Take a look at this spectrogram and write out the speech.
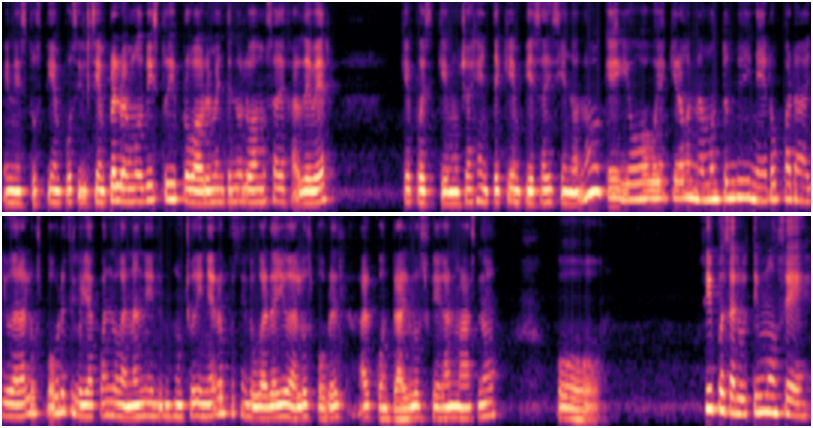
en estos tiempos y siempre lo hemos visto y probablemente no lo vamos a dejar de ver que pues que mucha gente que empieza diciendo, no, que yo voy a quiero ganar un montón de dinero para ayudar a los pobres y luego ya cuando ganan el mucho dinero, pues en lugar de ayudar a los pobres, al contrario, los friegan más, ¿no? O sí, pues al último se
